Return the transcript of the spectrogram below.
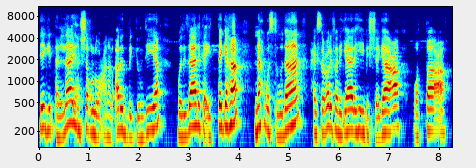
يجب أن لا ينشغلوا عن الأرض بالجندية ولذلك اتجه نحو السودان حيث عرف رجاله بالشجاعة والطاعة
